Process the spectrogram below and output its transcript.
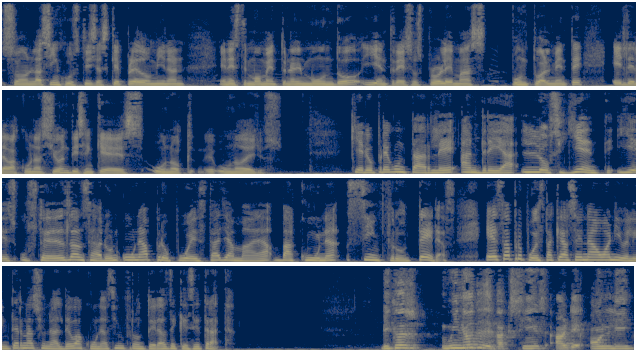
son las injusticias que predominan en este momento en el mundo y entre esos problemas puntualmente el de la vacunación dicen que es uno, uno de ellos. Quiero preguntarle, Andrea, lo siguiente, y es, ustedes lanzaron una propuesta llamada Vacuna sin Fronteras. Esa propuesta que hace NAO a nivel internacional de Vacunas sin Fronteras, ¿de qué se trata? Because we know that the vaccines are the only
